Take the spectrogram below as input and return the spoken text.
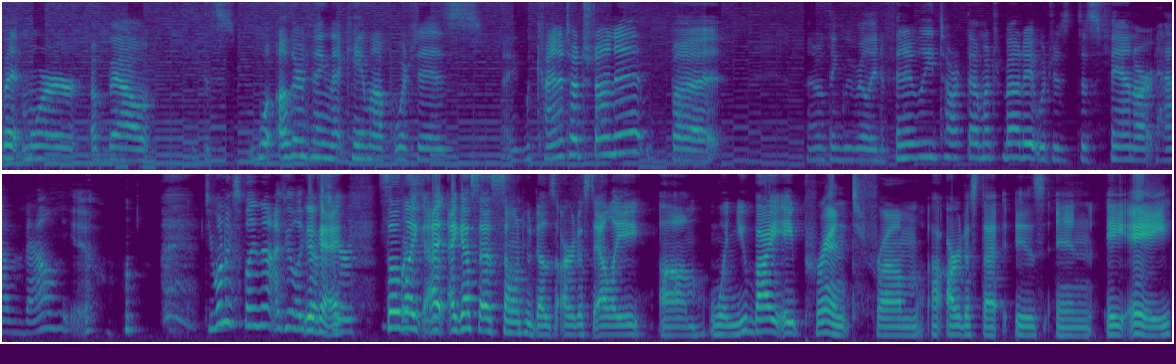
little bit more about this what other thing that came up, which is I, we kind of touched on it, but I don't think we really definitively talked that much about it. Which is, does fan art have value? Do you want to explain that? I feel like that's Okay. your So, like, I. I guess as someone who does Artist Alley, um, when you buy a print from an artist that is in AA,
